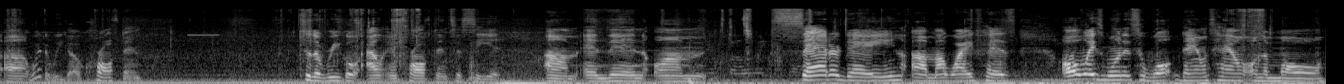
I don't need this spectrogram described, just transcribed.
Uh, where did we go? Crofton to the Regal out in Crofton to see it. Um, and then on Saturday, uh, my wife has always wanted to walk downtown on the mall.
